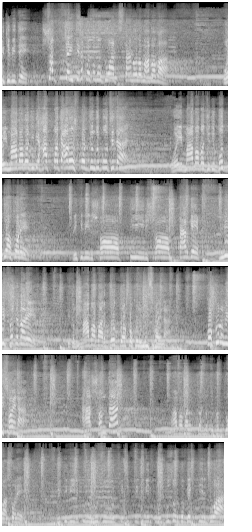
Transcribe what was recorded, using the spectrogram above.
পৃথিবীতে সবচাইতে প্রথম দোয়ার স্থান হলো মা বাবা। ওই মা বাবা যদি হাত পাতে আরস পর্যন্ত পৌঁছে যায়, ওই মা বাবা যদি বদুয়া করে, পৃথিবীর সব তীর, সব টার্গেট মিস হতে পারে। কিন্তু মা বাবার বদুয়া কখনো মিস হয় না। কখনো মিস হয় না। আর সন্তান, মা বাবার জন্য যখন দোয়া করে পৃথিবীর কোন হুজুর, পৃথি- পৃথিবীর কোন বুজুর্গ ব্যক্তির দোয়া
